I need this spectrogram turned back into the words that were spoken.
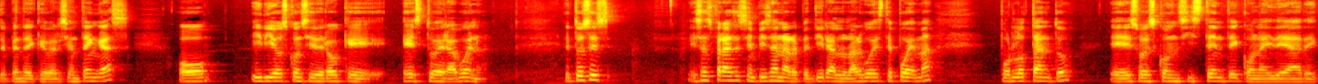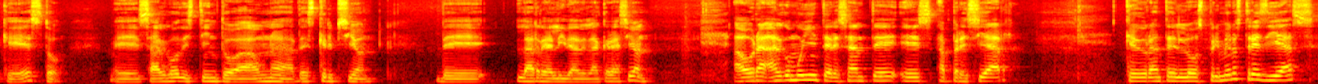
depende de qué versión tengas, o y Dios consideró que esto era bueno. Entonces, esas frases se empiezan a repetir a lo largo de este poema, por lo tanto, eso es consistente con la idea de que esto es algo distinto a una descripción de la realidad de la creación. Ahora, algo muy interesante es apreciar que durante los primeros tres días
